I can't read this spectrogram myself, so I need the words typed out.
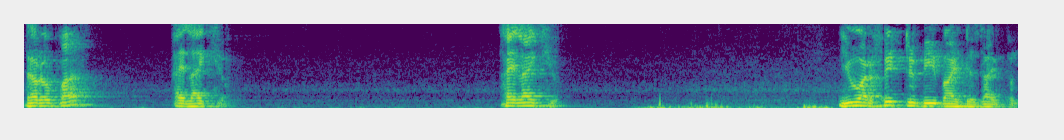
Naropa, I like you. I like you. You are fit to be my disciple.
